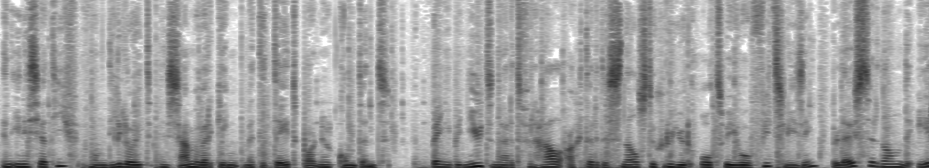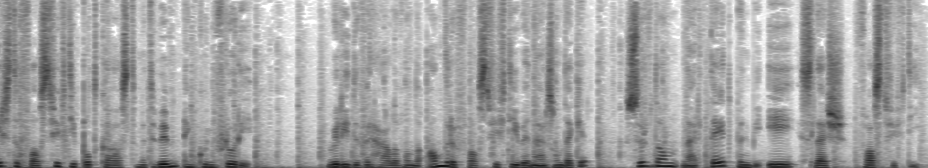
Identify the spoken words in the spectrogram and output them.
een initiatief van Deloitte in samenwerking met de Tijdpartner Content. Ben je benieuwd naar het verhaal achter de snelste groeier O2O fietsleasing? Beluister dan de eerste Fast 50 podcast met Wim en Koen Floré. Wil je de verhalen van de andere Fast 50 winnaars ontdekken? Surf dan naar tijd.be slash fast50.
